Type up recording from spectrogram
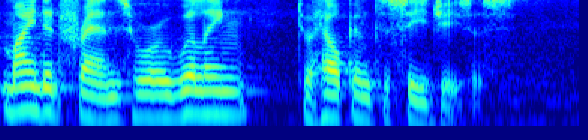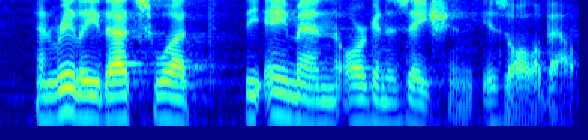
minded friends who were willing to help him to see Jesus. And really, that's what the Amen organization is all about.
